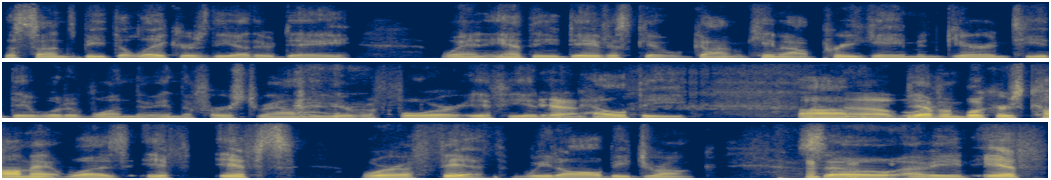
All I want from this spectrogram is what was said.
the Suns beat the Lakers the other day when Anthony Davis came out pregame and guaranteed they would have won in the first round the year before if he had yeah. been healthy. Um, oh, Devin Booker's comment was, "If ifs were a fifth, we'd all be drunk." So I mean, if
